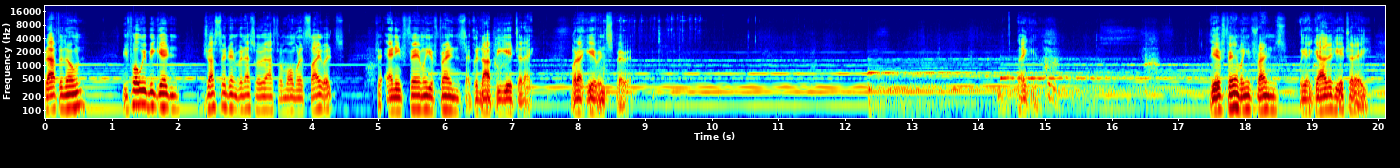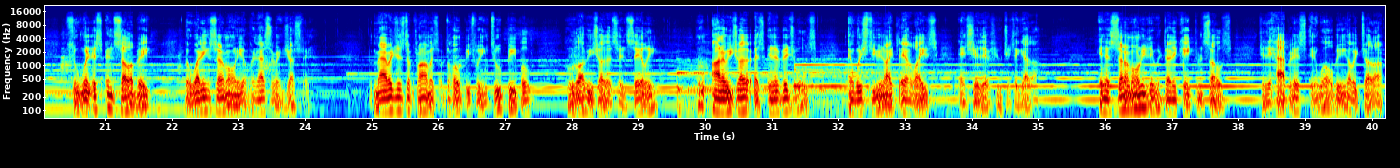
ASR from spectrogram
Good afternoon. Before we begin, Justin and Vanessa would ask for a moment of silence for any family or friends that could not be here today, but are here in spirit. Thank you. Dear family and friends, we are gathered here today to witness and celebrate the wedding ceremony of Vanessa and Justin. Marriage is the promise of the hope between two people who love each other sincerely, honor each other as individuals, and wish to unite their lives and share their future together. In the ceremony, they would dedicate themselves to the happiness and well being of each other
